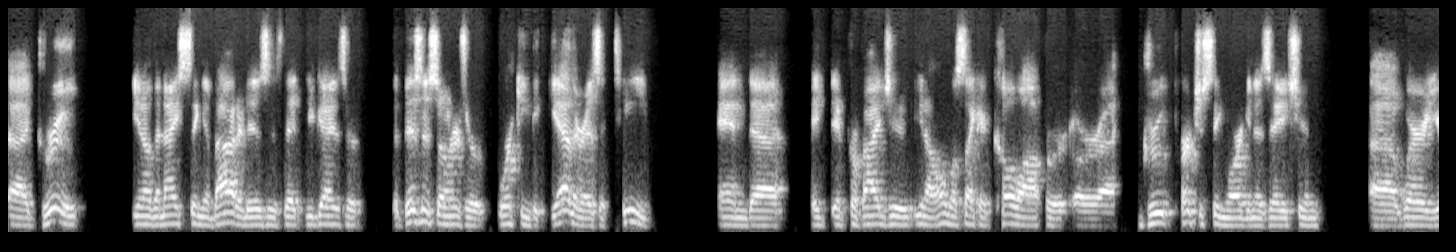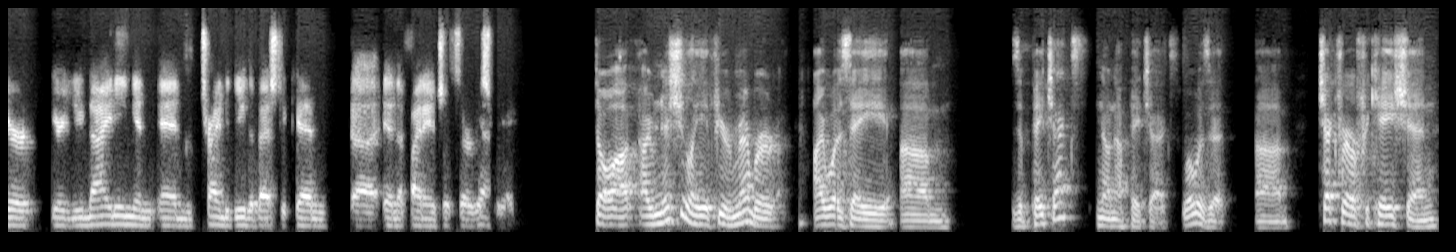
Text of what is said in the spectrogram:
uh, group, you know, the nice thing about it is, is that you guys are, the business owners are working together as a team. And uh, it, it, provides you, you know, almost like a co-op or, or a group purchasing organization uh, where you're you're uniting and, and trying to do the best you can uh, in the financial service yeah. So uh, initially, if you remember, I was a um, is it paychecks? No, not paychecks. What was it? Uh, check verification.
